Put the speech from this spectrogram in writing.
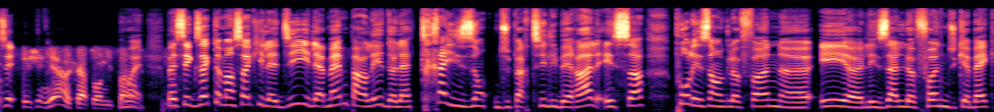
c'est génial quand on y pense. Ben, c'est exactement ça qu'il a dit. Il a même parlé de la trahison du Parti libéral et ça, pour les anglophones euh, et euh, les allophones du Québec,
